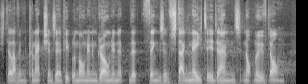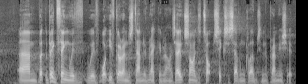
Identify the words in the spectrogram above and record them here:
still having connections there. People are moaning and groaning that, that things have stagnated and not moved on. Um, but the big thing with, with what you've got to understand and recognise, outside the top six or seven clubs in the Premiership,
